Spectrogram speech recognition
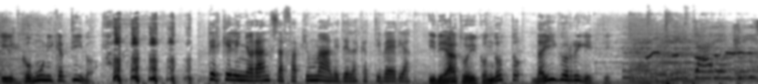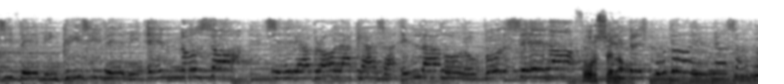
Il comunicativo. Perché l'ignoranza fa più male della cattiveria. Ideato e condotto da Igor Righetti. L'Italia in crisi, baby, in crisi, baby, e non so se riavrò la casa e il lavoro, forse no. Forse no. Mentre sputo il mio sangue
